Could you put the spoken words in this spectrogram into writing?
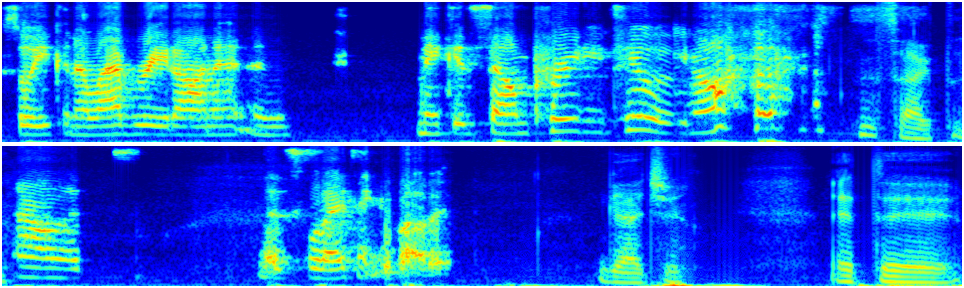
so you can elaborate on it and make it sound pretty too you know Exacto. Oh, that's, that's what i think about it Gotcha. Este,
